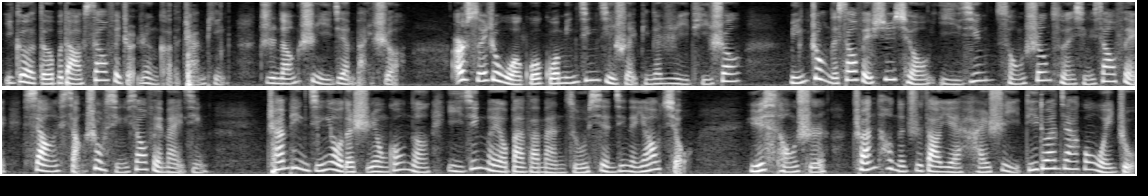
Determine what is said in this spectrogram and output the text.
一个得不到消费者认可的产品，只能是一件摆设。而随着我国国民经济水平的日益提升，民众的消费需求已经从生存型消费向享受型消费迈进，产品仅有的实用功能已经没有办法满足现今的要求。与此同时，传统的制造业还是以低端加工为主，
